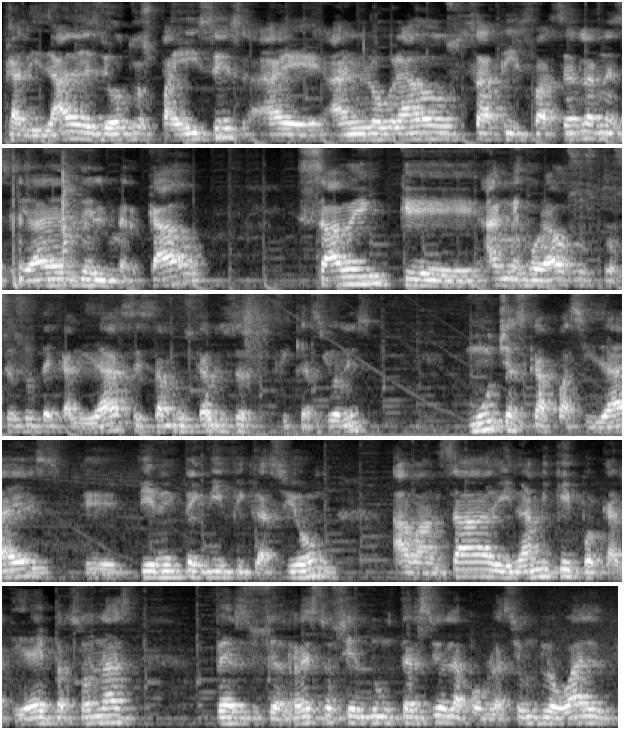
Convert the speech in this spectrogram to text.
calidades de otros países eh, han logrado satisfacer las necesidades del mercado saben que han mejorado sus procesos de calidad se están buscando certificaciones muchas capacidades tienen tecnificación avanzada dinámica y por cantidad de personas versus el resto siendo un tercio de la población global.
